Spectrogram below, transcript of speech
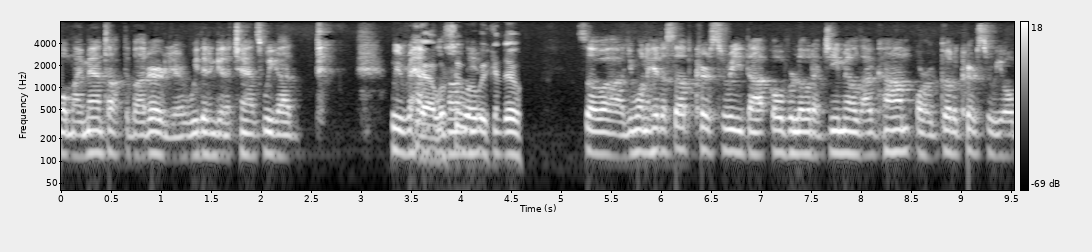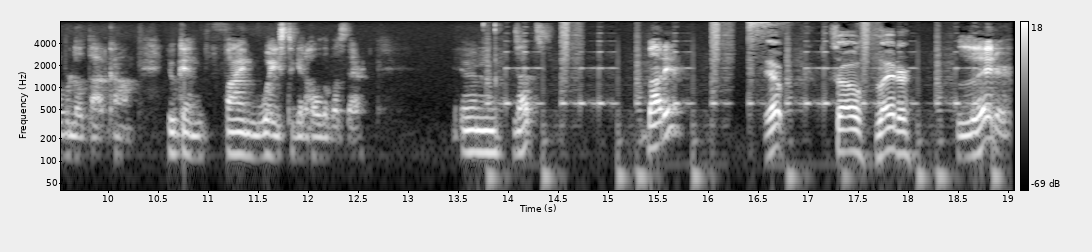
what my man talked about earlier. We didn't get a chance. We got we rambled. Yeah, we'll see what here. we can do. So uh, you want to hit us up cursory.overload at gmail.com or go to cursoryoverload.com. You can find ways to get a hold of us there. And that's about it. Yep. So later. Later.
